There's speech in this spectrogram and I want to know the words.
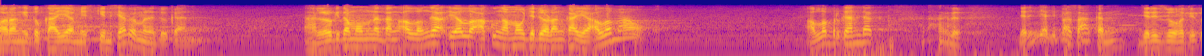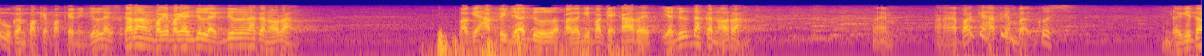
Orang itu kaya, miskin, siapa yang menentukan? Nah, lalu kita mau menentang Allah. Enggak, ya Allah, aku enggak mau jadi orang kaya. Allah mau. Allah berkehendak. Gitu. jadi jadi pasakan. Jadi zuhud itu bukan pakai pakaian yang jelek. Sekarang pakai pakaian jelek, direndahkan orang. Pakai HP jadul, apalagi pakai karet, ya direndahkan orang. Nah, pakai HP yang bagus. Nah, kita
